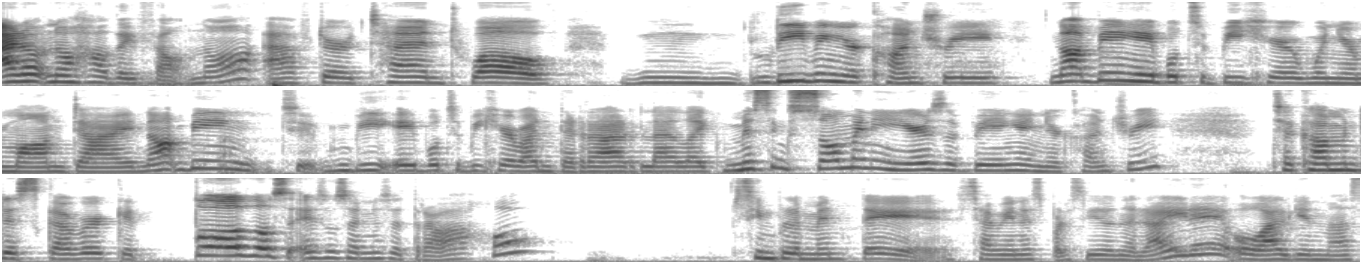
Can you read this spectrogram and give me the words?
I don't know how they felt, no? After 10, 12, mm, leaving your country, not being able to be here when your mom died, not being to be able to be here enterrarla, like missing so many years of being in your country to come and discover que todos esos años de trabajo simplemente se habían esparcido en el aire o alguien más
